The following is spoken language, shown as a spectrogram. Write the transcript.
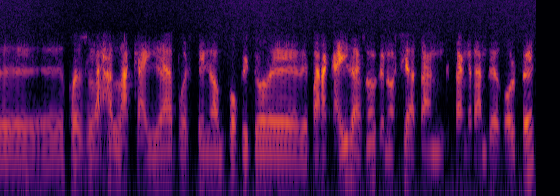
eh, pues la, caída pues tenga un poquito de, paracaídas no que no sea tan tan grande el golpe.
